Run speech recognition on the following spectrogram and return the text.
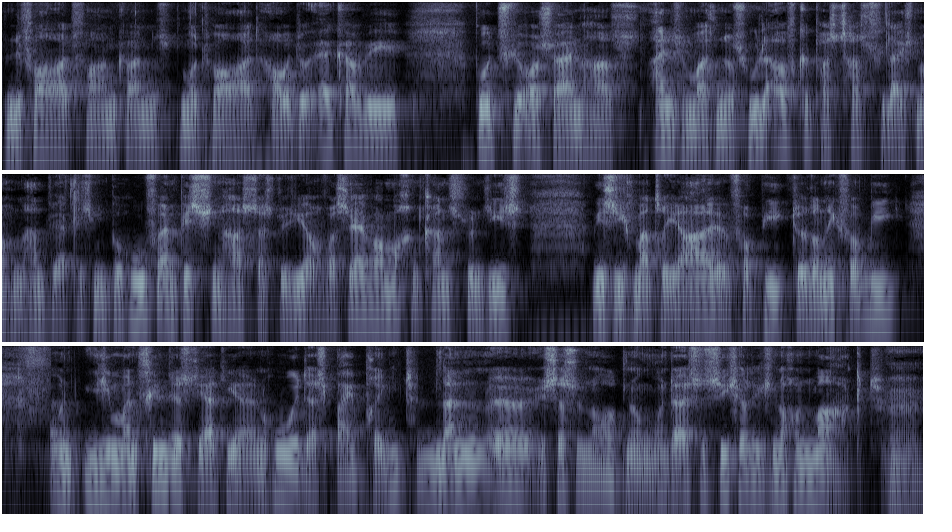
wenn du Fahrrad fahren kannst, Motorrad, Auto, LKW, Bootsführerschein hast, einigermaßen in der Schule aufgepasst hast, vielleicht noch einen handwerklichen Beruf ein bisschen hast, dass du dir auch was selber machen kannst und siehst, wie sich Material verbiegt oder nicht verbiegt und jemand findest, der dir in Ruhe das beibringt, dann äh, ist das in Ordnung. Und da ist es sicherlich noch ein Markt. Hm.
